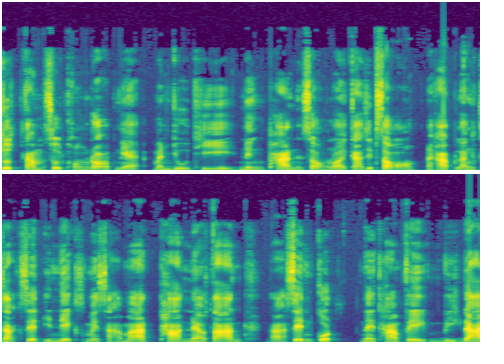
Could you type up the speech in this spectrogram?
จุดต่ำสุดของรอบนี้มันอยู่ที่ 1,292 นะครับหลังจากเซตอินดี x ไม่สามารถผ่านแนวต้านเส้นกด ใน timeframe week ได้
